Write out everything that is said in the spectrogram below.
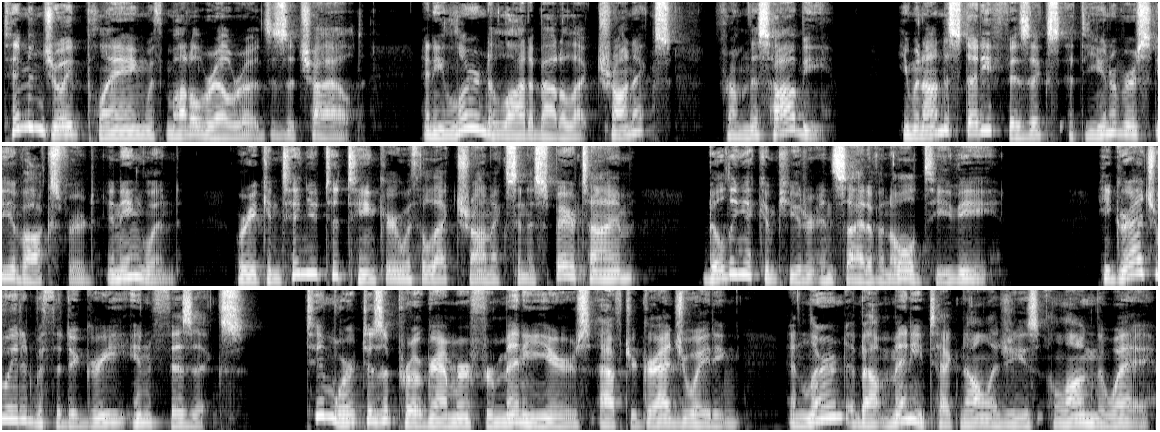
Tim enjoyed playing with model railroads as a child, and he learned a lot about electronics from this hobby. He went on to study physics at the University of Oxford in England, where he continued to tinker with electronics in his spare time, building a computer inside of an old TV. He graduated with a degree in physics. Tim worked as a programmer for many years after graduating and learned about many technologies along the way.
